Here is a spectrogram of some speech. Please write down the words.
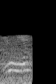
เพ么าะว่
